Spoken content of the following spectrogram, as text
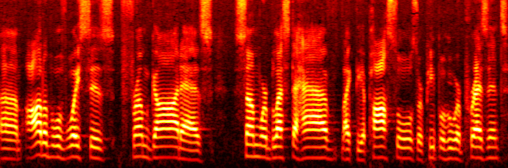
um, audible voices from God as some were blessed to have, like the apostles or people who were present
